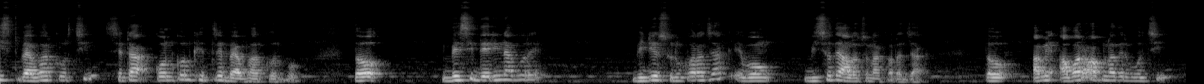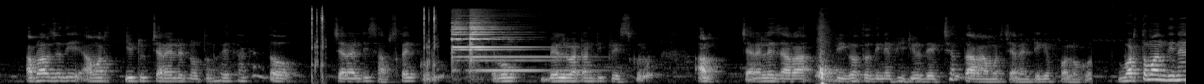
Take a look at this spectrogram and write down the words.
ইস্ট ব্যবহার করছি, সেটা কোন কোন ক্ষেত্রে ব্যবহার করব। তো বেশি দেরি না করে ভিডিও শুরু করা যাক এবং বিশদে আলোচনা করা যাক। তো আমি আবারও আপনাদের বলছি, আপনারা যদি আমার ইউটিউব চ্যানেলে নতুন হয়ে থাকেন, তো চ্যানেলটি সাবস্ক্রাইব করুন এবং বেল বাটনটি প্রেস করুন। আর চ্যানেলে যারা বিগত দিনে ভিডিও দেখছেন, তারা আমার চ্যানেলটিকে ফলো করুন। বর্তমান দিনে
